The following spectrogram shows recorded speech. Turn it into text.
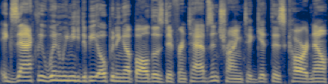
exactly when we need to be opening up all those different tabs and trying to get this card. Now,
